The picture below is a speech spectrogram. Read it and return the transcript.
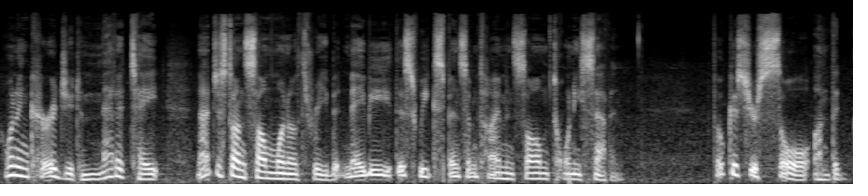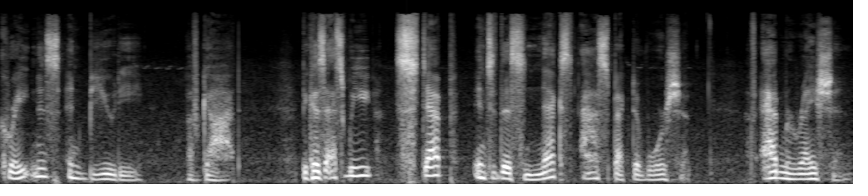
I want to encourage you to meditate not just on Psalm 103, but maybe this week spend some time in Psalm 27. Focus your soul on the greatness and beauty of God. Because as we step into this next aspect of worship, of admiration,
